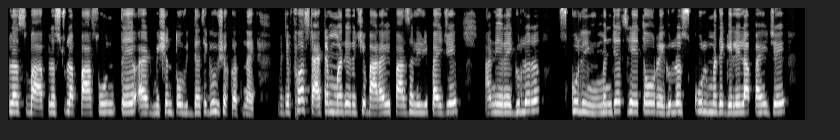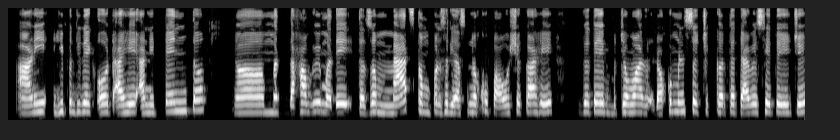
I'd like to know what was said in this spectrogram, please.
प्लस बा प्लस टूला पास होऊन ते ॲडमिशन तो विद्यार्थी घेऊ शकत नाही. म्हणजे फर्स्ट अटेम्प्टमध्ये त्याची बारावी पास झालेली पाहिजे आणि रेग्युलर स्कूलिंग म्हणजेच हे तो रेग्युलर स्कूलमध्ये गेलेला पाहिजे आणि ही पण तिथे एक अट आहे आणि टेन्थ दहावीमध्ये त्याचं मॅथ्स कंपल्सरी असणं खूप आवश्यक आहे. ते जेव्हा डॉक्युमेंट्स चेक करतात त्यावेळेस हे त्याचे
